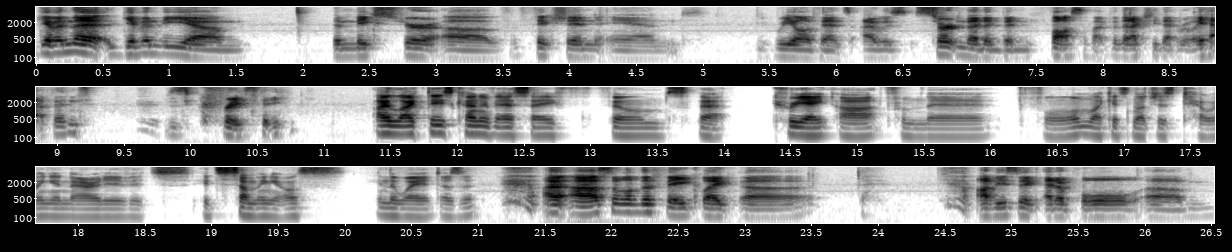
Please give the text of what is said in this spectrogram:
given the given the um, the mixture of fiction and real events, I was certain that had been falsified, but that actually that really happened. Just crazy. I like these kind of essay films that create art from their form. Like it's not just telling a narrative; it's it's something else in the way it does it. I, I also love the fake like uh obviously like Oedipal um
